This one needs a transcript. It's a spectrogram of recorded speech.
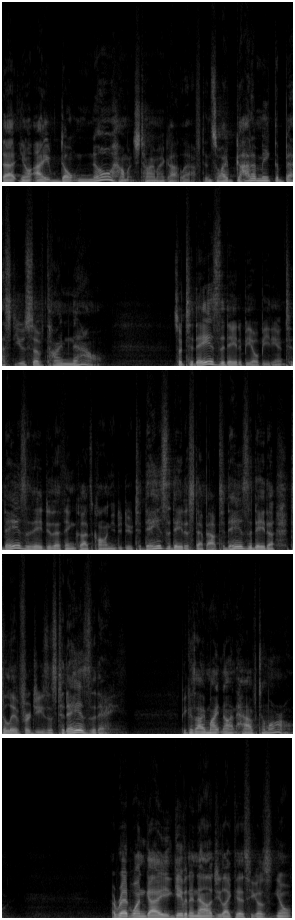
that, you know, I don't know how much time I got left. And so I've got to make the best use of time now. So today is the day to be obedient. Today is the day to do the thing God's calling you to do. Today is the day to step out. Today is the day to, to live for Jesus. Today is the day. Because I might not have tomorrow. I read one guy, he gave an analogy like this. He goes, you know,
